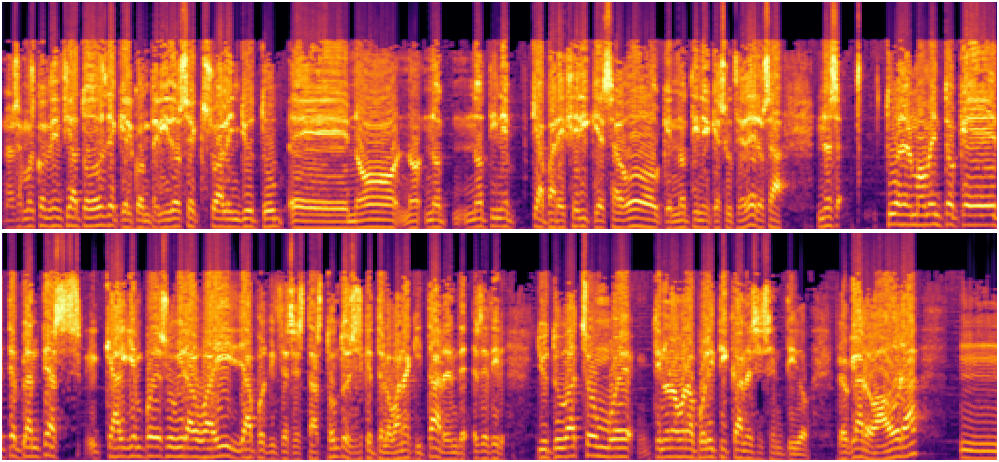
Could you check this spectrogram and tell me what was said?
nos hemos concienciado todos de que el contenido sexual en YouTube eh, no, no, no, no tiene que aparecer y que es algo que no tiene que suceder. O sea no es- tú en el momento que te planteas que alguien puede subir algo ahí, ya pues dices, estás tonto, si es que te lo van a quitar. Es decir, YouTube ha hecho un buen- tiene una buena política en ese sentido. Pero claro, ahora mm,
